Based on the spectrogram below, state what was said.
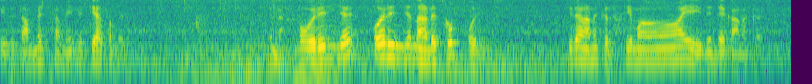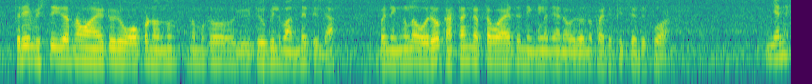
ഇത് തമ്മിൽ തമ്മിൽ വ്യത്യാസം വരും. പിന്നെ അപ്പോൾ ഒരിഞ്ച് ഒരിഞ്ച് നടുക്കും ഒരിഞ്ച് ഇതാണ് കൃത്യമായ ഇതിന്റെ കണക്ക്. ഇത്രയും വിശദീകരണമായിട്ടൊരു ഓപ്പൺ ഒന്നും നമുക്ക് യൂട്യൂബിൽ വന്നിട്ടില്ല. അപ്പോൾ നിങ്ങൾ ഓരോ ഘട്ടം ഘട്ടമായിട്ട് നിങ്ങൾ ഞാൻ ഓരോന്ന് പഠിപ്പിച്ചെടുക്കുവാണ്. ഇങ്ങനെ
